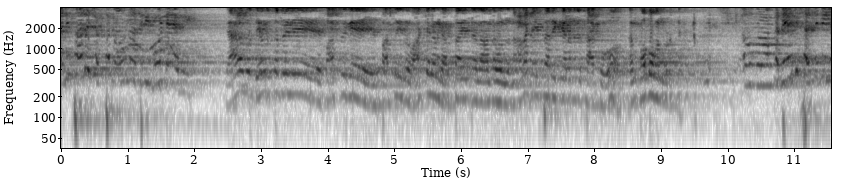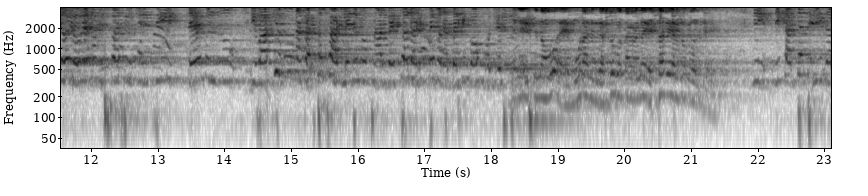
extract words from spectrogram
పదిసార్లు చెప్తాం అవును అది రిమోటే అని ಯಾರಾದ್ರೂ ದೇವ್ರ ಸಭೆಯಲ್ಲಿ ಫಾಸ್ಟ್ಗೆ ಫಾಸ್ಟ್ ಇದು ವಾಕ್ಯ ನನಗೆ ಅರ್ಥ ಆಯ್ತಲ್ಲ ಅಂತ ಒಂದು ನಾಲ್ಕೈದು ಸಾರಿ ಕೇಳಿದ್ರೆ ಸಾಕು ನಮ್ಗೆ ಕೋಪ ಬಂದ್ಬಿಡುತ್ತೆ ఒక దేవుని సన్నిధిలో ఎవరైనా విశ్వాసి వచ్చేసి సేవకులను ఈ వాక్యము నాకు అర్థం కావట్లేదు అని ఒక నాలుగైదు సార్లు అడిగితే మనందరికీ కోపం ಏನ್ వచ్చేస్తుంది ಹೇಳ್ತೀವಿ ನಾವು ಏ, ಮೂಡ ನಿಮ್ಗೆ ಅಷ್ಟು ಗೊತ್ತಾಗಲ್ಲ ಎಷ್ಟು ಸಾರಿ ಹೇಳ್ಬೇಕು ಅಂತೀವಿ నీ నీకంతా తెలీదా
